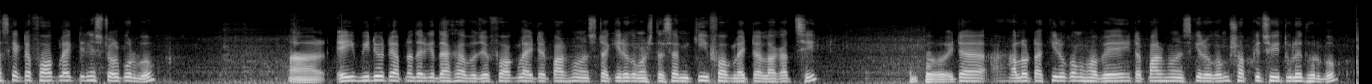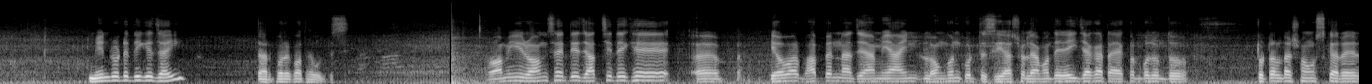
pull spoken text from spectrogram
আজকে একটা ফগ লাইট ইনস্টল করব। আর এই ভিডিওতে আপনাদেরকে দেখাবো যে ফগ লাইটের পারফরমেন্সটা কীরকম আসতেছে, আমি কি ফগ লাইটটা লাগাচ্ছি। তো এটা আলোটা কীরকম হবে, এটা পারফরমেন্স কীরকম সব কিছুই তুলে ধরবো। মেন রোডের দিকে যাই, তারপরে কথা বলতেছি। আমি রং সাইড দিয়ে যাচ্ছি দেখে কেউ আবার ভাববেন না যে আমি আইন লঙ্ঘন করতেছি। আসলে আমাদের এই জায়গাটা এখন পর্যন্ত টোটালটা সংস্কারের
